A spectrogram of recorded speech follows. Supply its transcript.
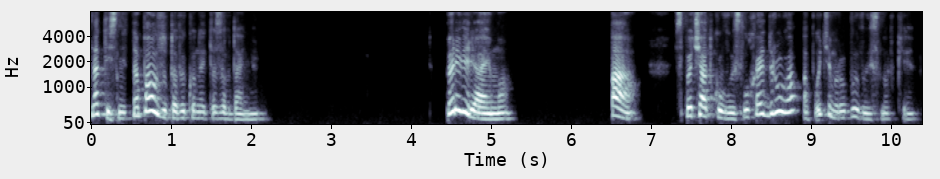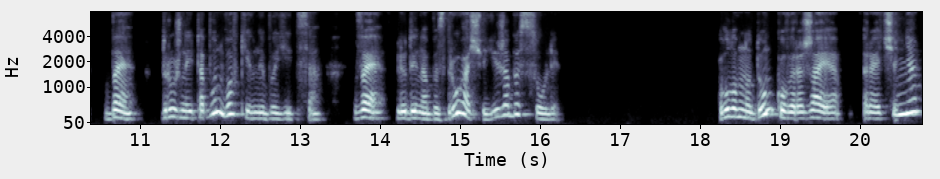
Натисніть на паузу та виконайте завдання. Перевіряємо. А. Спочатку вислухай друга, а потім роби висновки. Б. Дружний табун вовків не боїться. В. Людина без друга, що їжа без солі. Головну думку виражає речення.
